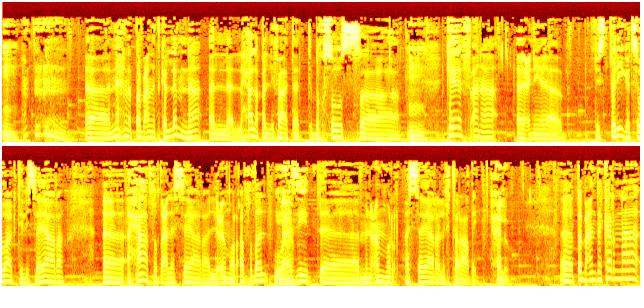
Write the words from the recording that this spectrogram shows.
آه نحن طبعا تكلمنا ال- الحلقة اللي فاتت بخصوص آه. كيف أنا آه، يعني آه في طريقة سواقتي للسيارة أحافظ على السيارة لعمر أفضل نعم. وأزيد من عمر السيارة الافتراضي حلو طبعا ذكرنا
